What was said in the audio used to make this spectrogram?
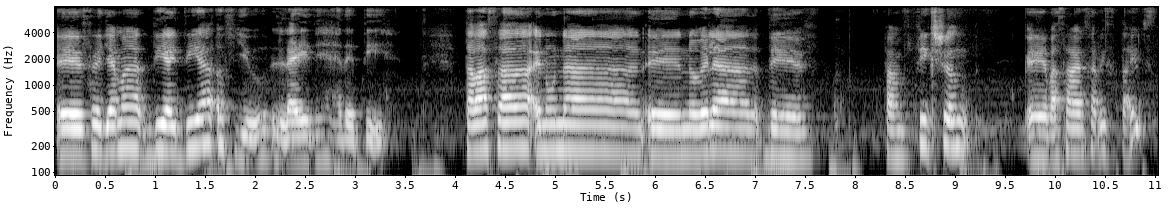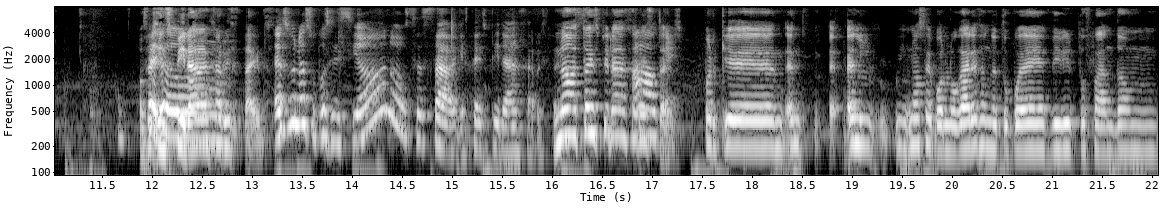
Eh, se llama The Idea of You, la idea de ti. Está basada en una eh, novela de fanfiction eh, basada en Harry Styles. O sea, Pero, inspirada en Harry Styles. ¿Es una suposición o se sabe que está inspirada en Harry Styles? No, está inspirada en Harry Ah. Styles. Porque, en- en- no sé, por lugares donde tú puedes vivir tu fandom,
